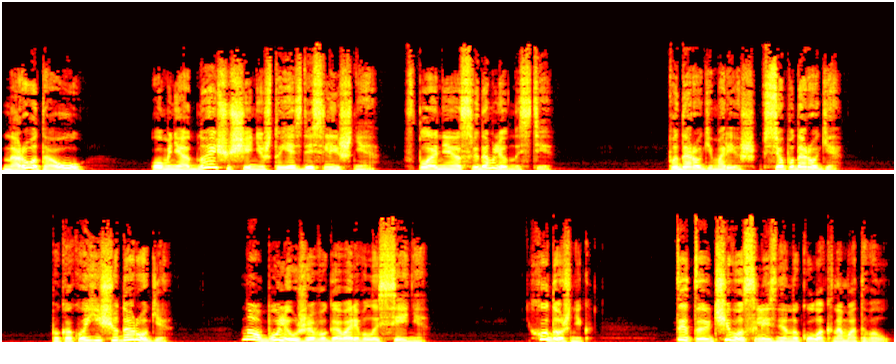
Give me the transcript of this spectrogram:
«Народ, ау! У меня одно ощущение, что я здесь лишняя, в плане осведомленности». «По дороге, Мареш, все по дороге», по какой еще дороге? Но Буля уже выговаривала Сеня. Художник, ты-то чего слизня на кулак наматывал?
